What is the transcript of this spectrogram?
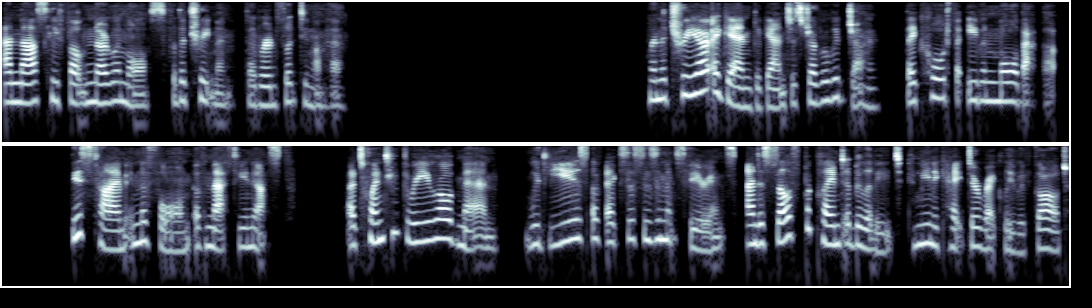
and thus he felt no remorse for the treatment they were inflicting on her. When the trio again began to struggle with Joan, they called for even more backup, this time in the form of Matthew Nuss, a 23 year old man with years of exorcism experience and a self proclaimed ability to communicate directly with God.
